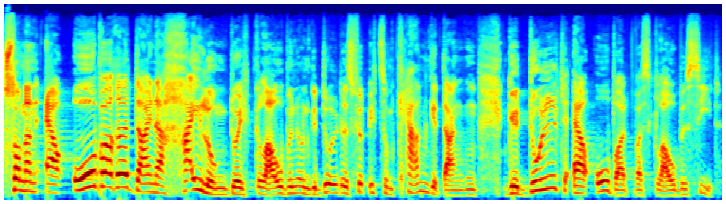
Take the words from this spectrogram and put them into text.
sondern erobere deine Heilung durch Glauben und Geduld. Das führt mich zum Kerngedanken. Geduld erobert, was Glaube sieht.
